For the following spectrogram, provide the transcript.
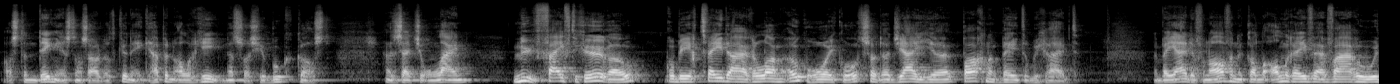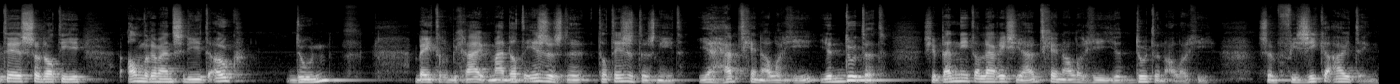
Als het een ding is, dan zou dat kunnen. Ik heb een allergie, net zoals je boekenkast. En dan zet je online, nu 50 euro, probeer twee dagen lang ook hooikoorts, zodat jij je partner beter begrijpt. Dan ben jij er vanaf en dan kan de ander even ervaren hoe het is, zodat die andere mensen die het ook doen, beter begrijpen. Maar dat is, dus de, dat is het dus niet. Je hebt geen allergie, je doet het. Dus je bent niet allergisch, je hebt geen allergie, je doet een allergie. Dat is een fysieke uiting.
